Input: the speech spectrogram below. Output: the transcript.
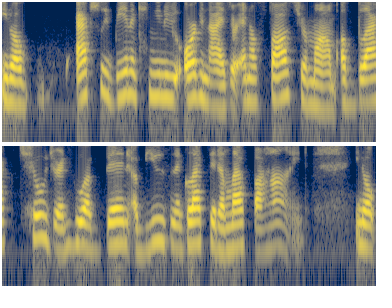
You know, actually being a community organizer and a foster mom of black children who have been abused neglected and left behind you know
